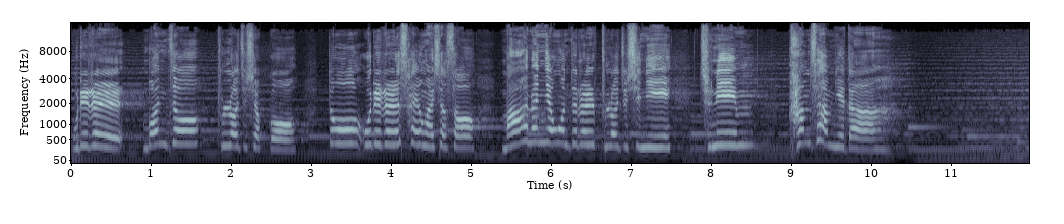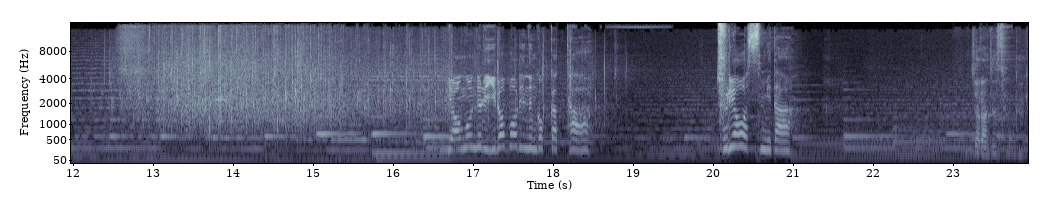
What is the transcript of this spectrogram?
우리를 먼저 불러주셨고 또 우리를 사용하셔서 많은 영혼들을 불러주시니 주님 감사합니다. 영혼을 잃어버리는 것 같아 두려웠습니다. 혼자라는 생각에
